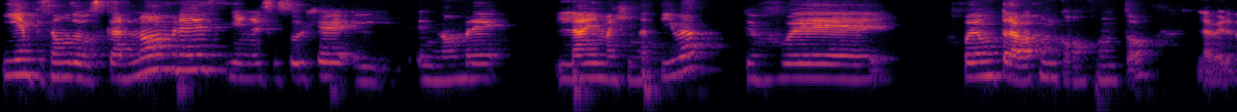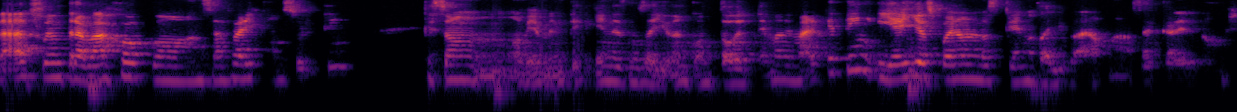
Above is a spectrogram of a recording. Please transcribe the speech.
Y empezamos a buscar nombres y en eso surge el, nombre La Imaginativa, que fue, fue un trabajo en conjunto, la verdad, fue un trabajo con Safari Consulting, que son obviamente quienes nos ayudan con todo el tema de marketing y ellos fueron los que nos ayudaron a sacar el nombre.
